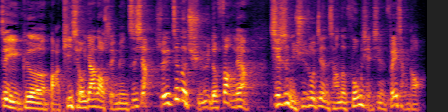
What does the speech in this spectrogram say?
这个把皮球压到水面之下，所以这个区域的放量，其实你去做建仓的风险性非常高。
